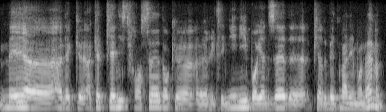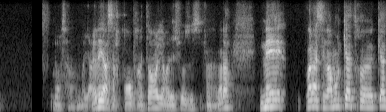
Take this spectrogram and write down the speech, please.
mais euh, avec à quatre pianistes français, donc Eric Lenini, Boyan Z, Pierre de Bettman et moi-même. Bon, ça, on va y arriver, hein, ça reprend au printemps, il y aura des choses, enfin voilà. Mais voilà, c'est vraiment quatre, euh,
